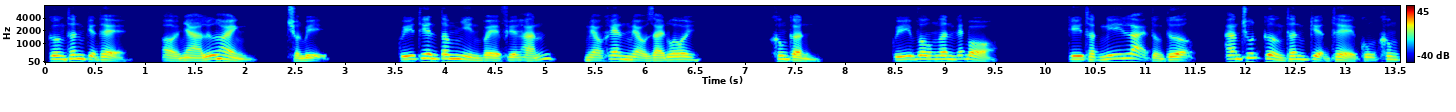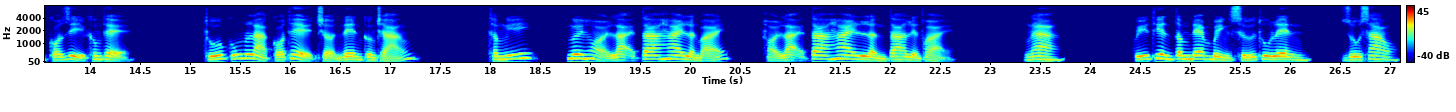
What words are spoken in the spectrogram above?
Cường thân kiện thể, ở nhà lữ hành, chuẩn bị. Quý thiên tâm nhìn về phía hắn, mèo khen mèo dài đuôi. Không cần. Quý vô ngân ghét bỏ. Kỳ thật nghĩ lại tưởng tượng, ăn chút cường thân kiện thể cũng không có gì không thể. Thú cũng là có thể trở nên cường tráng. Thầm nghĩ, ngươi hỏi lại ta hai lần bái, hỏi lại ta hai lần ta liền phải. Nga. Quý thiên tâm đem bình xứ thu lên, dù sao,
